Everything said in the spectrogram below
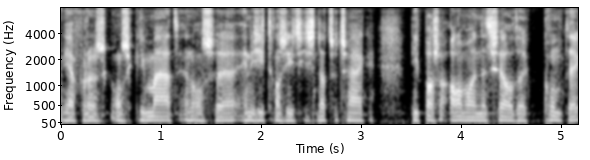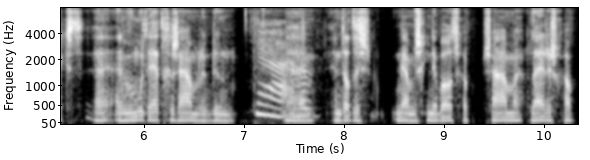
ja, voor ons, onze klimaat en onze energietransities en dat soort zaken. Die passen allemaal in hetzelfde context. en we moeten het gezamenlijk doen. Ja, en, en dat is ja, misschien de boodschap. Samen, leiderschap.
